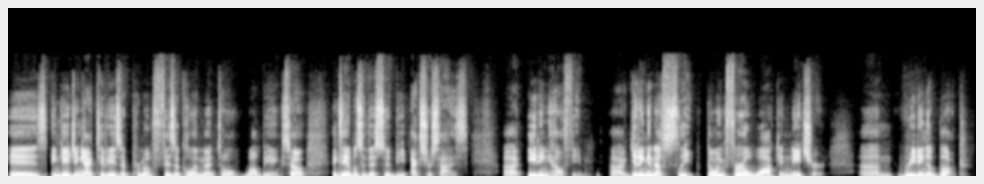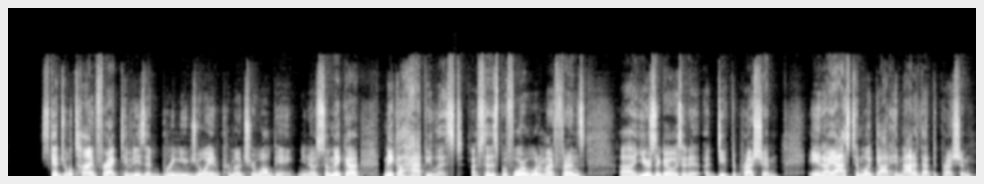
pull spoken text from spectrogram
is engaging activities that promote physical and mental well being. So, examples of this would be exercise, uh, eating healthy, uh, getting enough sleep, going for a walk in nature, um, reading a book. Schedule time for activities that bring you joy and promote your well-being. You know, so make a make a happy list. I've said this before. One of my friends uh, years ago was in a, a deep depression, and I asked him what got him out of that depression.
